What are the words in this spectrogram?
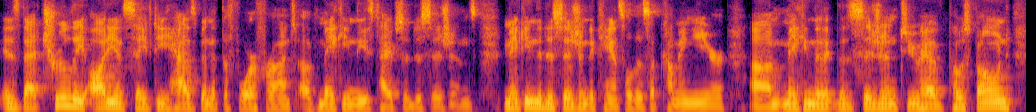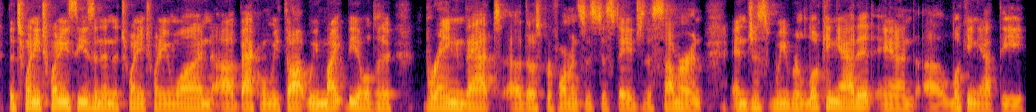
is that truly audience safety has been at the forefront of making these types of decisions, making the decision to cancel this upcoming year, um, making the, the decision to have postponed the 2020 season into 2021 2021 uh, back when we thought we might be able to bring that uh, those performances to stage this summer and and just we were looking at it and uh, looking at the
